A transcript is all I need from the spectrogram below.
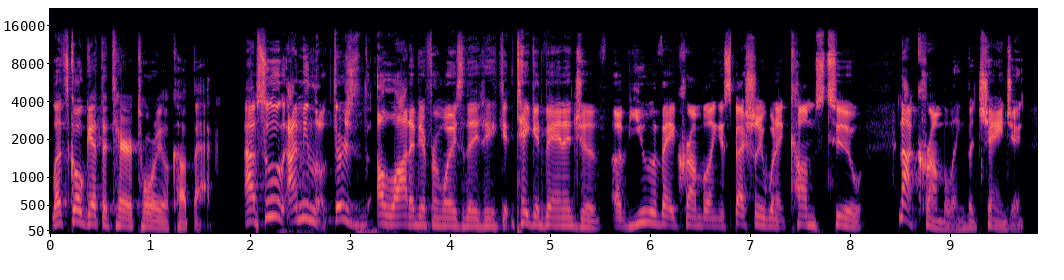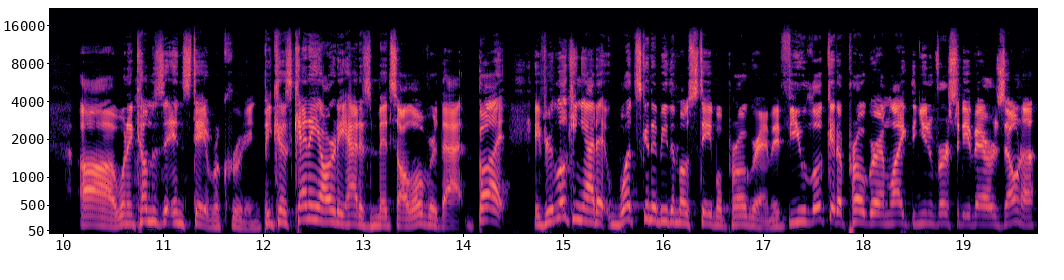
let's go get the territorial cutback. Absolutely. I mean, look, there's a lot of different ways that they take, take advantage of of U of A crumbling, especially when it comes to not crumbling, but changing. Uh, when it comes to in-state recruiting, because Kenny already had his mitts all over that. But if you're looking at it, what's going to be the most stable program? If you look at a program like the University of Arizona,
